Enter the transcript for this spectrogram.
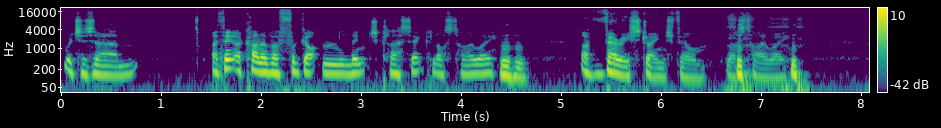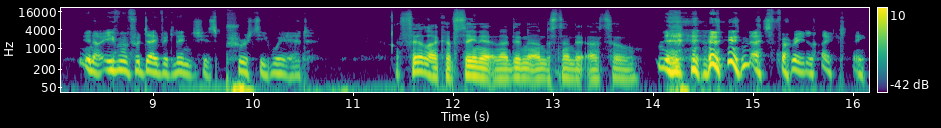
which is, um, I think, a kind of a forgotten Lynch classic, Lost Highway. Mhm. A very strange film, Lost Highway. You know, even for David Lynch, it's pretty weird. I feel like I've seen it and I didn't understand it at all. That's very likely.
